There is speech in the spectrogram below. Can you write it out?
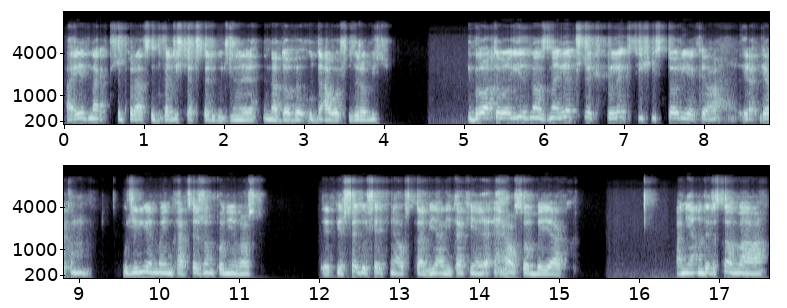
A jednak przy pracy 24 godziny na dobę udało się zrobić. I była to jedna z najlepszych lekcji historii, jaka, jaką udzieliłem moim harcerzom, ponieważ 1 sierpnia obstawiali takie osoby jak pani Andersowa,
